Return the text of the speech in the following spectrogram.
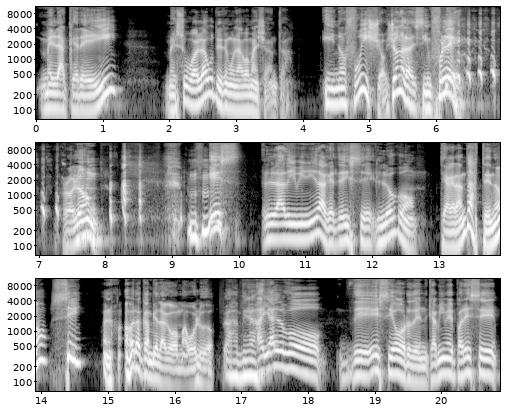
me la creí, me subo al auto y tengo una goma en llanta. Y no fui yo, yo no la desinflé. Rolón. Es la divinidad que te dice, loco, te agrandaste, ¿no? Sí. Bueno, ahora cambia la goma, boludo. Ah. Hay algo de ese orden que a mí me parece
